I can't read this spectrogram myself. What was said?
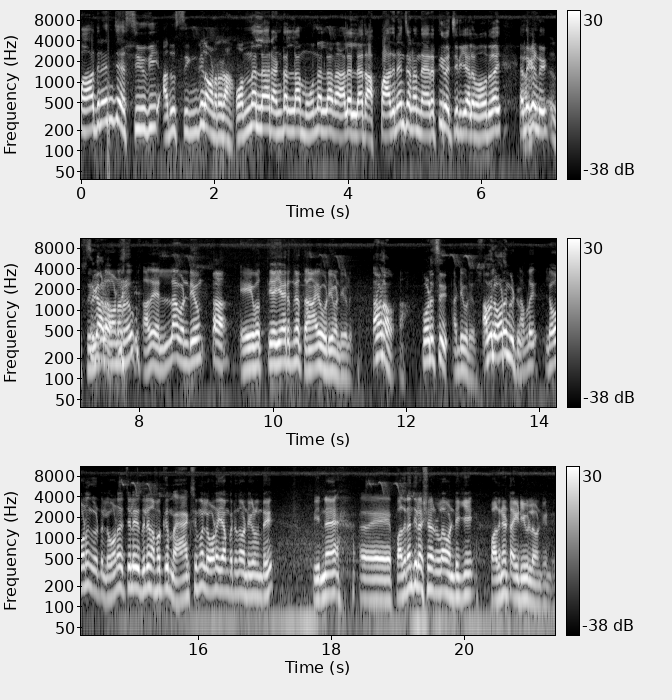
പതിനഞ്ച് എസ് യു വി അത് സിംഗിൾ ഓണറടാ ഒന്നല്ല രണ്ടല്ല മൂന്നല്ല നാലല്ല അതാ പതിനഞ്ചെണ്ണം നിരത്തി വെച്ചിരിക്കാലോ മോഹമ്മദ് ഭായ്. എന്തൊക്കെയുണ്ട്? സിംഗിൾ? ഓണറും അത് എല്ലാ വണ്ടിയും എഴുപത്തി അയ്യായിരത്തിന് താഴെ ഓടിയ വണ്ടികൾ ആണോ? പൊളിച്ച്. അടിപൊളി. അപ്പൊ ലോണും കിട്ടും. നമ്മൾ ലോണും കിട്ടും. ലോൺ വെച്ചാൽ ഇതിൽ നമുക്ക് മാക്സിമം ലോൺ ചെയ്യാൻ പറ്റുന്ന വണ്ടികളുണ്ട്. പിന്നെ പതിനഞ്ച് ലക്ഷം ഉള്ള വണ്ടിക്ക് പതിനെട്ട് ഐ ഡി ഉള്ള വണ്ടിയുണ്ട്.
